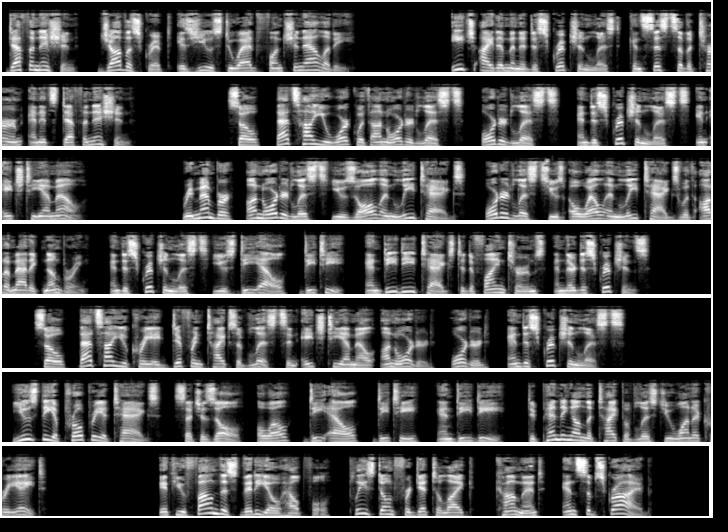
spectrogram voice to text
Definition JavaScript is used to add functionality. Each item in a description list consists of a term and its definition. So, that's how you work with unordered lists, ordered lists, and description lists in HTML. Remember, unordered lists use ul and li tags, ordered lists use OL and li tags with automatic numbering, and description lists use DL, DT, and DD tags to define terms and their descriptions. So, that's how you create different types of lists in HTML unordered, ordered, and description lists. Use the appropriate tags, such as OL, OL, DL, DT, and DD, depending on the type of list you want to create. If you found this video helpful, please don't forget to like, comment, and subscribe.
